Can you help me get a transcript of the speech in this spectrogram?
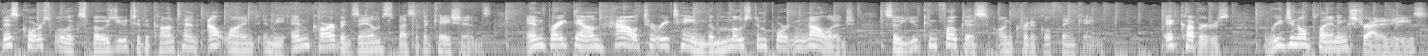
This course will expose you to the content outlined in the NCARB exam specifications and break down how to retain the most important knowledge so you can focus on critical thinking. It covers regional planning strategies,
